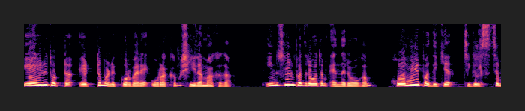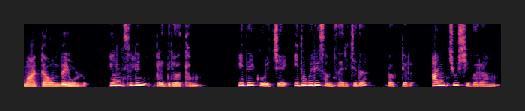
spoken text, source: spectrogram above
ഏഴ് തൊട്ട് എട്ട് മണിക്കൂർ വരെ ഉറക്കം ശീലമാക്കുക. ഇൻസുലിൻ പ്രതിരോധം എന്ന രോഗം ഹോമിയോപ്പതിക്ക് ചികിത്സിച്ച് മാറ്റാവുന്നതേയുള്ളൂ ഇൻസുലിൻ പ്രതിരോധം. ഇതേക്കുറിച്ച് ഇതുവരെ സംസാരിച്ചത് ഡോക്ടർ അഞ്ചു ശിവറാം.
